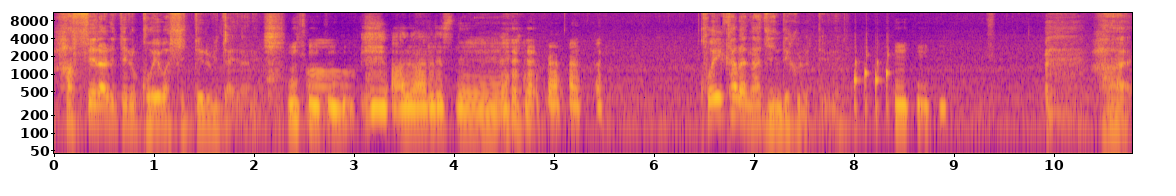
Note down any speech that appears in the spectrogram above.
発せられてる声は知ってるみたいなね。あ あるあるですね。声から馴染んでくるっていうね。はい。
